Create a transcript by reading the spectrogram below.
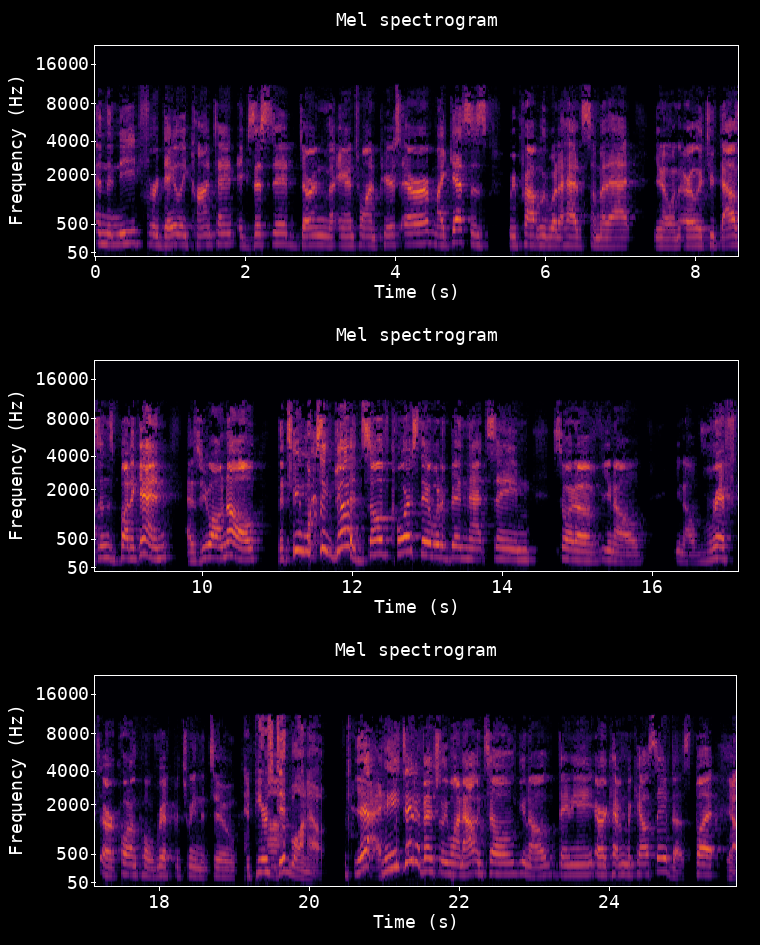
and the need for daily content existed during the Antoine Pierce era, my guess is we probably would have had some of that, you know, in the early 2000s. But again, as you all know, the team wasn't good. So of course there would have been that same sort of, you know, you know, rift or quote unquote rift between the two. And Pierce um, did want out. yeah, he did eventually want out until, you know, Danny or Kevin McHale saved us. But yeah.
